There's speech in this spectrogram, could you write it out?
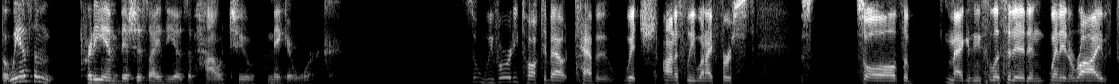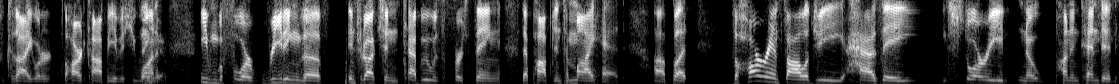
but we have some pretty ambitious ideas of how to make it work. So we've already talked about Taboo, which honestly, when I first saw the magazine solicited, and when it arrived, because I ordered the hard copy of issue Thank one, you. even before reading the introduction, Taboo was the first thing that popped into my head. Uh, but the horror anthology has a storied, no pun intended,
